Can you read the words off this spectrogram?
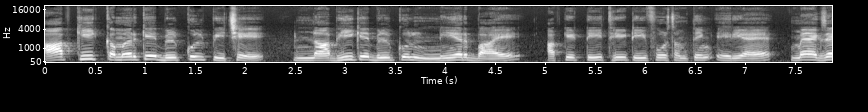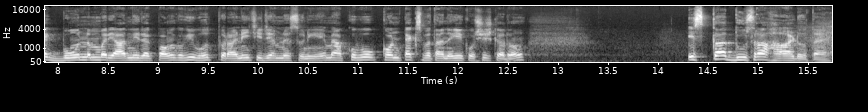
आपकी कमर के बिल्कुल पीछे, नाभि के बिल्कुल नियर बाय आपकी T three T four something area है। मैं एग्जैक्ट बोन नंबर याद नहीं रख पाऊँगा क्योंकि बहुत पुरानी चीज़ें हमने सुनी है। मैं आपको वो कॉन्टेक्स्ट बताने की कोशिश कर रहा हूँ। इसका दूसरा हार्ड होता है,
